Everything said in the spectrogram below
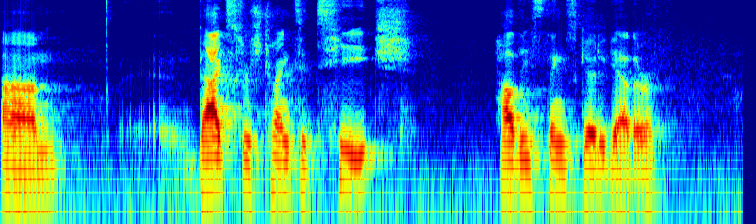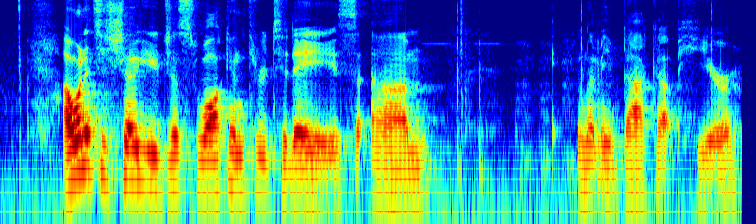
um, Bagster's trying to teach how these things go together. I wanted to show you just walking through today's. Um, let me back up here.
